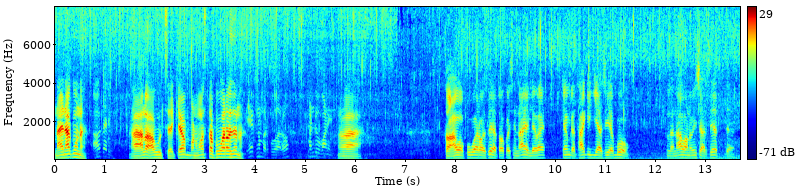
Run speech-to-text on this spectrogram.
નાહી નાખવું ને? હા હાલો આવું જ છે. કેમ? પણ મસ્ત ફુવારો છે ને? હા. તો આવો ફુવારો છે તો પછી નાહી લેવાય. કેમ કે થાકી ગયા છીએ બહુ. એટલે નાહવાનો વિચાર છે જ તે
